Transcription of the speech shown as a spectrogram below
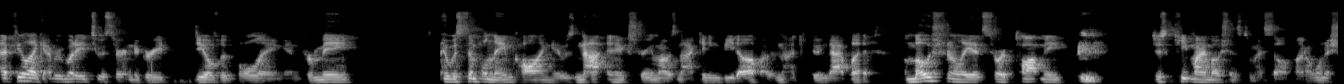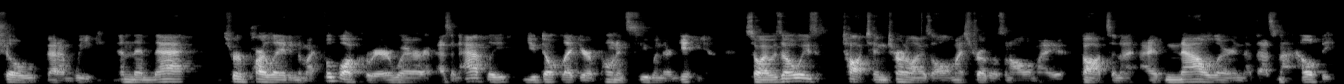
I feel like everybody to a certain degree deals with bullying, and for me, it was simple name calling. It was not an extreme. I was not getting beat up. I was not doing that, but emotionally, it sort of taught me just keep my emotions to myself. I don't want to show that I'm weak, and then that sort of parlayed into my football career where as an athlete you don't let your opponents see when they're getting you. So i was always taught to internalize all of my struggles and all of my thoughts and I, i've now learned that that's not healthy.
